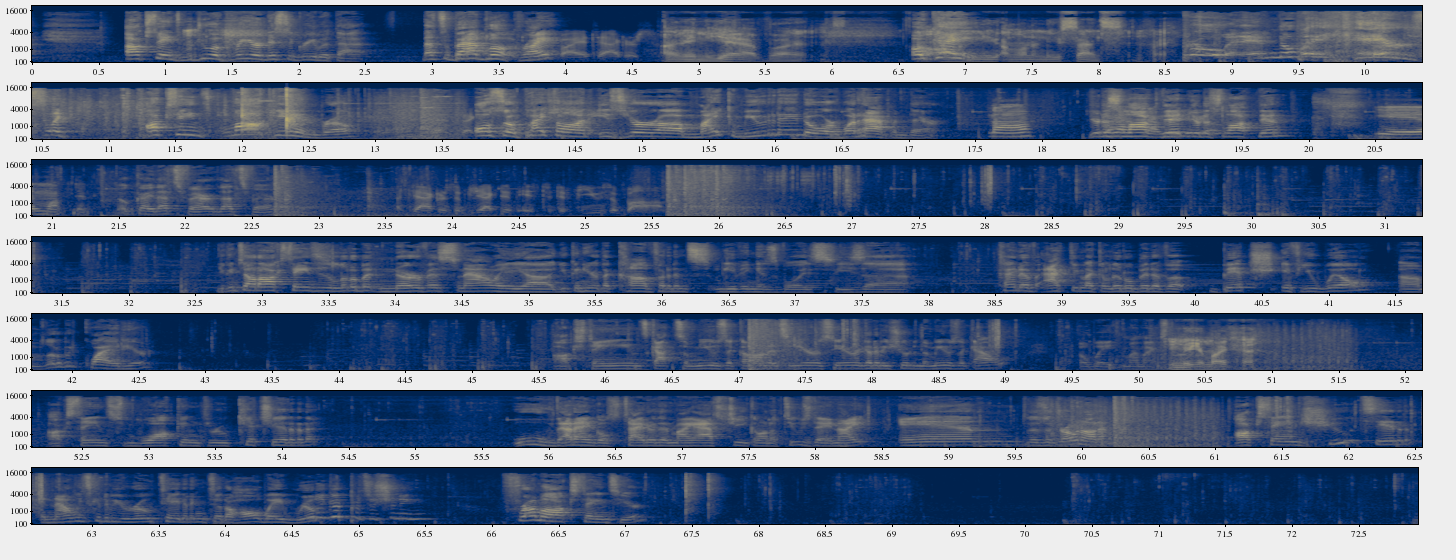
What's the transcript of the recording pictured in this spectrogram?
Oxtanes, would you agree or disagree with that? That's a bad look, right? By attackers. I mean, yeah, but Okay. I'm on a new, I'm on a new sense. Bro, and nobody cares. Like, Oxane's lock in, bro. Also. Python, is your uh, mic muted or what happened there? No. You're just locked in. You're just locked in. Yeah, I'm locked in. Okay, that's fair. That's fair. Attacker's objective is to defuse a bomb. You can tell Octanes is a little bit nervous now. He, uh, you can hear the confidence leaving his voice. He's uh, kind of acting like a little bit of a bitch, if you will. Um, a little bit quiet here. Octane's got some music on his ears here. We're gonna be shooting the music out. Oh wait, my mic's You mute your mic? Octane's walking through kitchen. Ooh, that angle's tighter than my ass cheek on a Tuesday night. And there's a drone on it. Octane shoots it, and now he's going to be rotating to the hallway. Really good positioning from Octane's here.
